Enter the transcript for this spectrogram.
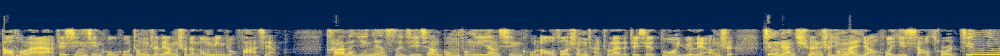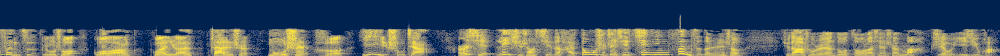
到头来啊，这辛辛苦苦种植粮食的农民就发现了。他们一年四季像工蜂一样辛苦劳作生产出来的这些多余粮食，竟然全是用来养活一小撮精英分子，比如说国王、官员、战士、牧师和艺术家。而且历史上写的还都是这些精英分子的人生。绝大多数人都做了些什么？只有一句话：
